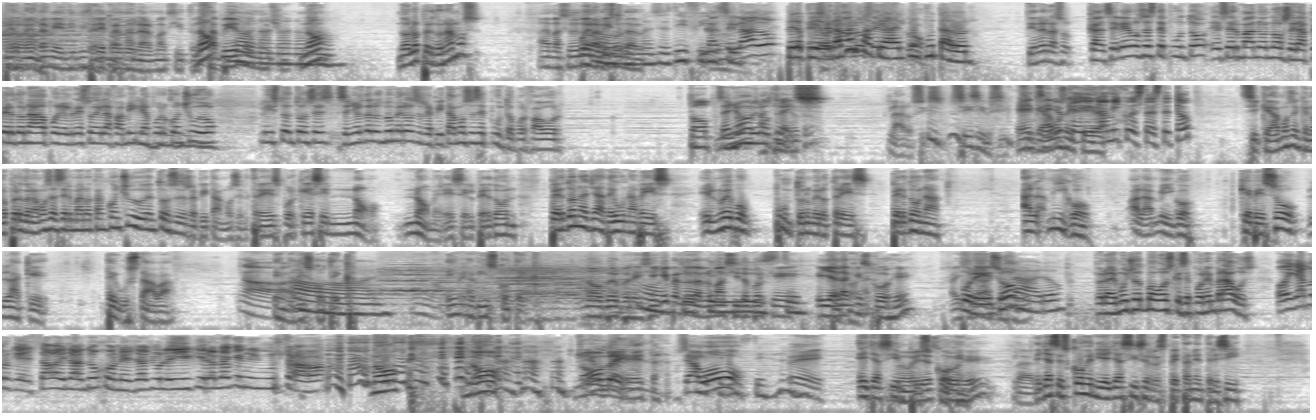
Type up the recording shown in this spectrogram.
Perdón, Perdona, también es difícil de perdona. perdonar, Maxito. No, Está pidiendo No, no, mucho. no, no. ¿No? ¿No lo perdonamos? Además, Bueno. No, no, eso es difícil. Cancelado. Pero pidió la formateada del no, computador. Tienes razón. Cancelemos este punto. Ese hermano no será perdonado por el resto de la familia por conchudo. Listo, entonces, señor de los números, repitamos ese punto, por favor. Top Señor, número ¿aquí hay 3. Claro, sí, sí, sí. sí. ¿En Si serio qué dinámico está este top? Si quedamos en que no perdonamos a ese hermano tan conchudo, entonces repitamos el 3, porque ese no, no merece el perdón. Perdona ya de una vez. El nuevo punto número 3, perdona al amigo, al amigo que besó la que te gustaba No. en la discoteca. Ay, no, En la discoteca. No, pero pues ahí sí hay Ay, que perdonarlo, Maxito, porque ella es la que escoge. Ahí Por está. eso- claro. Pero hay muchos bobos que se ponen bravos. Oiga, porque está bailando con ella, yo le dije que era la que me gustaba. No, no, no, hombre. boleta. O sea, Qué bobo. Eh, ellas siempre No, ella escogen. escoge, claro. Ellas escogen y ellas sí se respetan entre sí.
